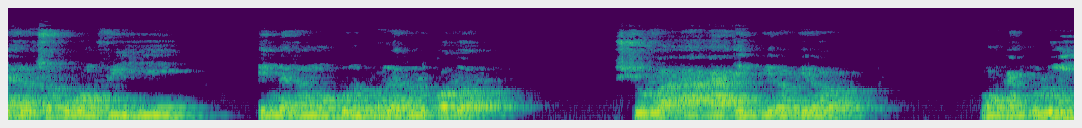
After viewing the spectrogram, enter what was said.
jaluk sapa wong fihi ing dalam mengkono talabul qada syufa'a ing piro-piro wong kang nulungi.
